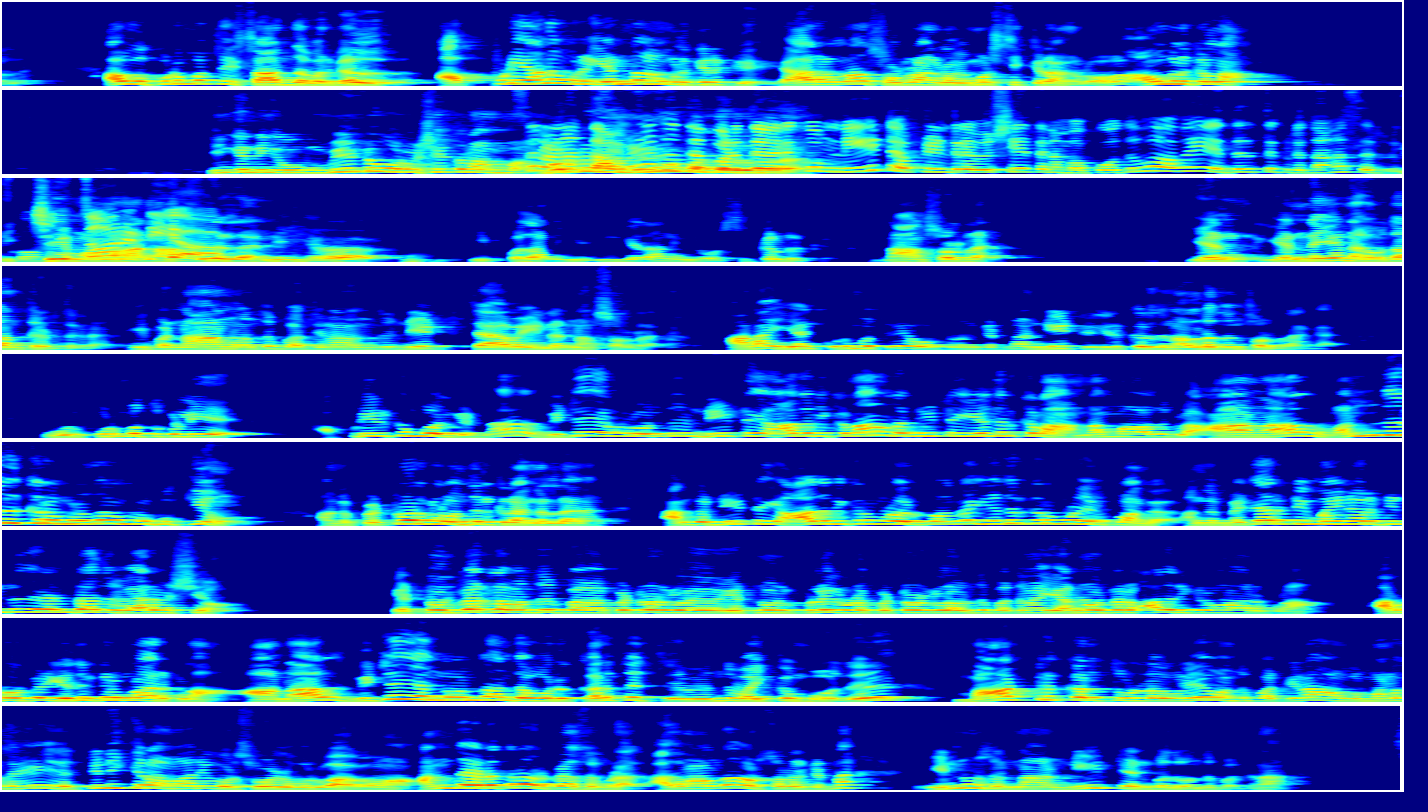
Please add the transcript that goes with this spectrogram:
அவங்க குடும்பத்தை சார்ந்தவர்கள் அப்படியான ஒரு எண்ணம் அவங்களுக்கு இருக்குது யாரெல்லாம் சொல்கிறாங்களோ விமர்சிக்கிறாங்களோ அவங்களுக்கெல்லாம். இங்க நீங்க மீண்டும் ஒரு விஷயத்தை நான் தமிழகத்தை பொறுத்த. வரைக்கும் நீட் அப்படின்ற விஷயத்தை நம்ம பொதுவாவே எதிர்த்துக்கிட்டு தானே சார் இருக்கோம். இல்ல. நீங்க இப்போதான் நீங்க இங்க தான் நீங்க ஒரு சிக்கல் இருக்கு. நான் சொல்றேன். என் என்னையே நான் உதாரணத்தை எடுத்துக்கிறேன். இப்போ நான் வந்து பார்த்தீங்கன்னா வந்து நீட் தேவையில்லைன்னு நான் சொல்றேன். ஆனா என் குடும்பத்திலேயே ஒருத்தர் கேட்டால் நீட் இருக்கிறது நல்லதுன்னு சொல்றாங்க. ஒரு குடும்பத்துக்குள்ளேயே அப்படி இருக்கும்போது கேட்டால் விஜய் அவர்கள் வந்து நீட்டை ஆதரிக்கலாம் இல்லை நீட்டை எதிர்க்கலாம். நம்ம அதுக்கலாம் ஆனால் வந்திருக்கிறவங்க தான் ரொம்ப முக்கியம். அங்கே பெற்றோர்கள் வந்திருக்கிறாங்கல்ல அங்கே நீட்டை ஆதரிக்கிறவங்களும் இருப்பாங்க எதிர்க்கிறவங்களும் இருப்பாங்க. அங்கே மெஜாரிட்டி மைனாரிட்டின்றது ரெண்டாவது வேறு விஷயம். எட்நூறு பேரில் வந்து இப்போ பெற்றோர்கள் எட்நூறு பிள்ளைகளோட பெற்றோர்களை வந்து பார்த்தீங்கன்னா இரநூறு பேர் ஆதரிக்கிறவங்களா இருக்கலாம். அறுநூறு பேர் எதிர்க்கிறவங்களா இருக்கலாம். ஆனால் விஜய் அங்கே வந்து அந்த ஒரு கருத்தை வந்து வைக்கும்போது மாற்று கருத்து உள்ளவங்களையும் வந்து பார்த்தீங்கன்னா அவங்க மனசுலையும் இதை திணிக்கிற மாதிரி ஒரு சூழல் உருவாகும். அந்த இடத்துல அவர் பேசக்கூடாது. அதனால தான் அவர் சொல்லிருக்கேன்னா இன்னும் சொன்னால் நீட் என்பது வந்து பார்த்தீங்கன்னா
